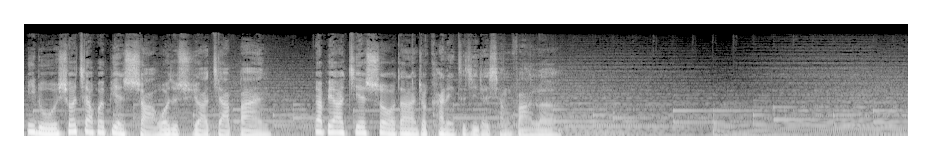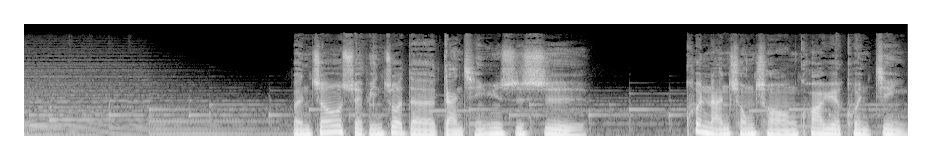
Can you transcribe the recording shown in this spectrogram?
例如休假会变少，或者需要加班。要不要接受，当然就看你自己的想法了。本周水瓶座的感情运势是困难重重，跨越困境。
